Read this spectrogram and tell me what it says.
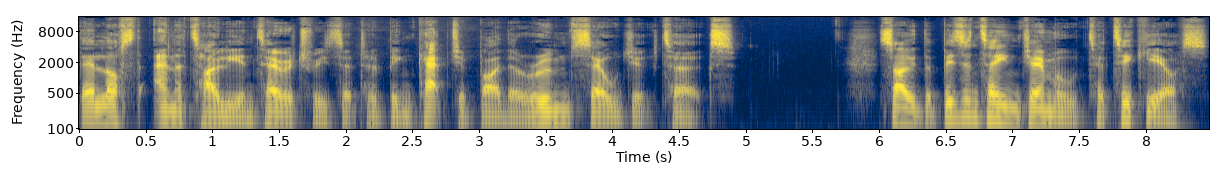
their lost Anatolian territories that had been captured by the Rum Seljuk Turks. So the Byzantine general Tatikios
